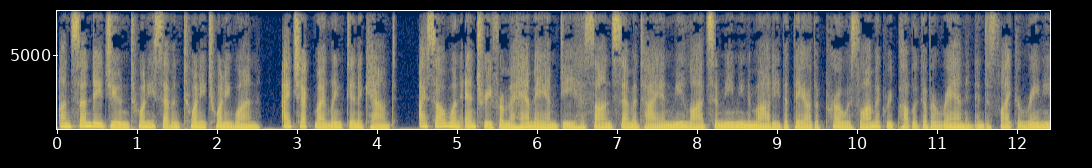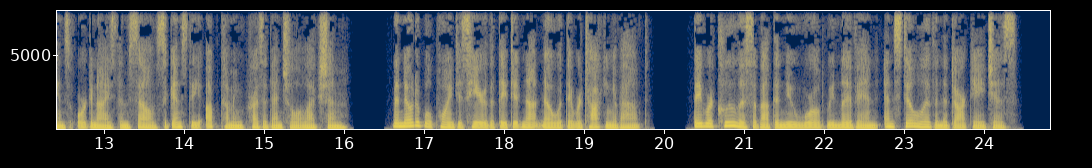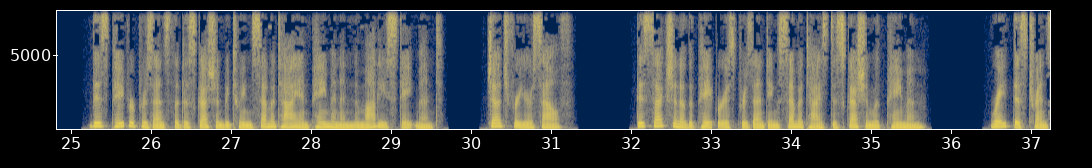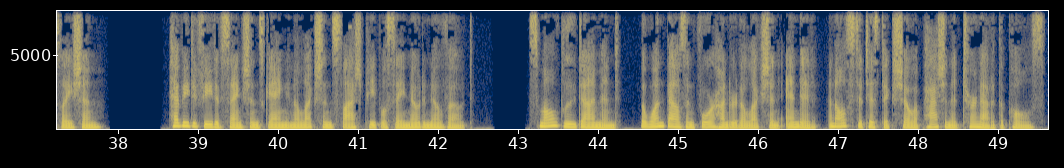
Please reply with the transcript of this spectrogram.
On Sunday, June 27, 2021, I checked my LinkedIn account. I saw one entry from Mohammad Hassan Sematai and Milad Samimi Nemati that they are the pro Islamic Republic of Iran and dislike Iranians organize themselves against the upcoming presidential election. The notable point is here that they did not know what they were talking about. They were clueless about the new world we live in and still live in the dark ages. This paper presents the discussion between Sematai and Payman and Nemati's statement. Judge for yourself. This section of the paper is presenting Sematai's discussion with Payman. Rate this translation. Heavy defeat of sanctions gang in election slash people say no to no vote. Small blue diamond, the 1,400 election ended, and all statistics show a passionate turnout at the polls.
